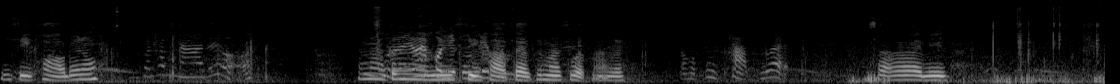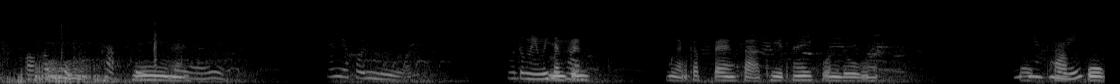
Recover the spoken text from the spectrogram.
มีสีขาวด้วยเนาะเขาทำนาด้วยเหรอข้างหน้าต้นไม้มีสีขาวแตกขึ้นมาสวยมากเลยแล้วเขาปลูกผักด้วย ใช่ มีเขาเขาปลูกผักปลูกอะไรไม่มีคนอยู่อะว่า ตรงนี้ไม่มัใช่นพัเป็นนธุ์เหมือนกับแปลงสาธิตให้คนดูอะปลูนี่กหผัอกยปลูก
